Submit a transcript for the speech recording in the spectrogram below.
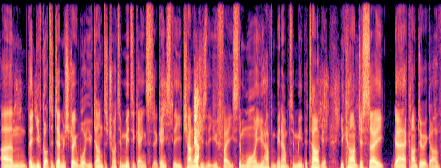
um, then you've got to demonstrate what you've done to try to mitigate against the challenges yeah. that you've faced and why you haven't been able to meet the target. You can't just say, "Yeah, I can't do it, Gov."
